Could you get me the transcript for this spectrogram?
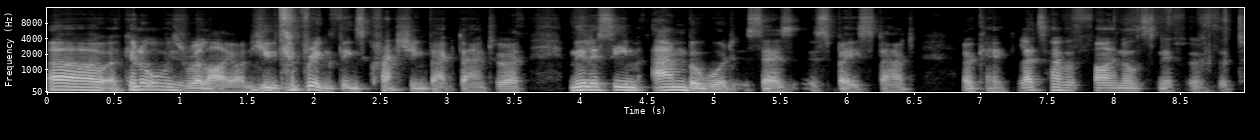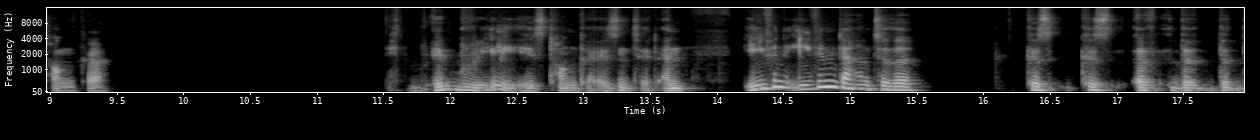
oh, I can always rely on you to bring things crashing back down to earth. Millesime Amberwood, says Space Dad. Okay, let's have a final sniff of the Tonka. It, it really is Tonka, isn't it? And even even down to the because because of the, the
